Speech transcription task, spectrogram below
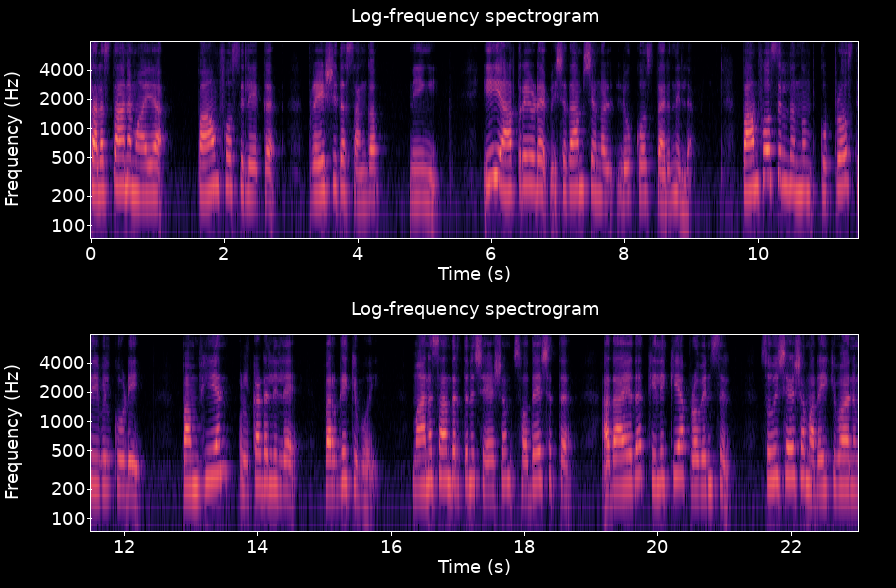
തലസ്ഥാനമായ പാംഫോസിലേക്ക് പ്രേഷിത സംഘം നീങ്ങി. ഈ യാത്രയുടെ വിശദാംശങ്ങൾ ലൂക്കോസ് തരുന്നില്ല. പാംഫോസിൽ നിന്നും കുപ്രോസ് ദ്വീപിൽ കൂടി പംഫിയൻ ഉൾക്കടലിലെ പെർഗയ്ക്ക് പോയി. മാനസാന്തരത്തിനു ശേഷം സ്വദേശത്ത് അതായത് കിലിക്കിയ പ്രൊവിൻസിൽ സുവിശേഷം അറിയിക്കുവാനും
